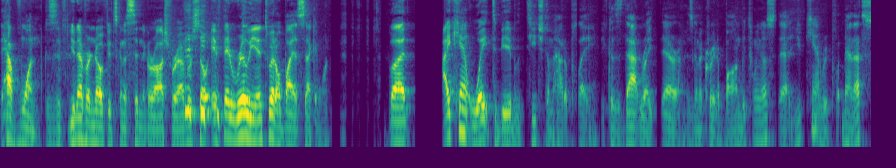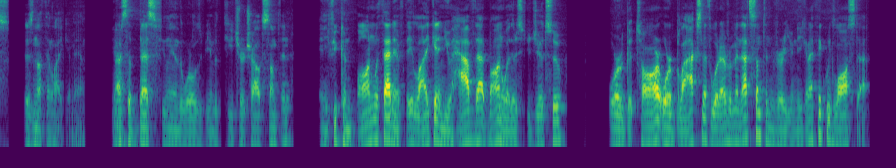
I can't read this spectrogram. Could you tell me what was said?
they have one because if you never know if it's gonna sit in the garage forever. So if they're really into it, I'll buy a second one. But I can't wait to be able to teach them how to play because that right there is gonna create a bond between us that you can't replace. Man, that's there's nothing like it, man. Yeah. That's the best feeling in the world is being able to teach your child something. And if you can bond with that, and if they like it, and you have that bond, whether it's jujitsu or guitar or blacksmith, whatever, man, that's something very unique. And I think we lost that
